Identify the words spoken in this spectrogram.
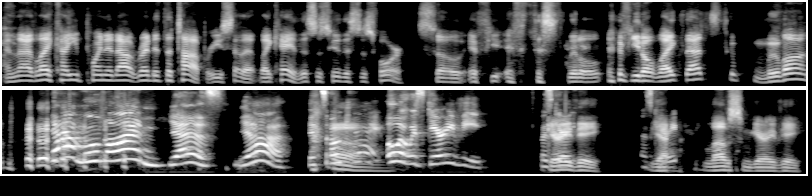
And I like how you pointed out right at the top where you said that, like, hey, this is who this is for. So if you if this little if you don't like that, move on. yeah, move on. Yes. Yeah. It's okay. Um, oh, it was Gary V. Was Gary, Gary V. Was yeah. Gary Love some Gary V.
